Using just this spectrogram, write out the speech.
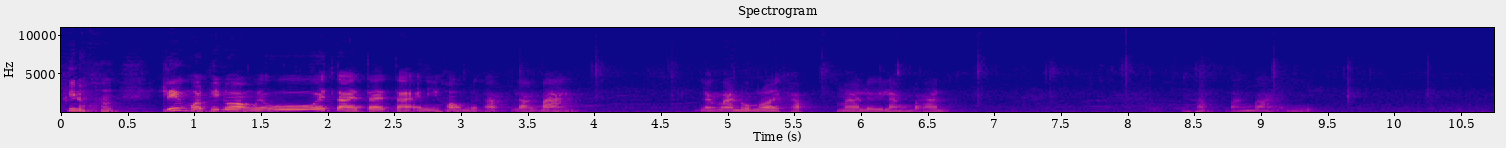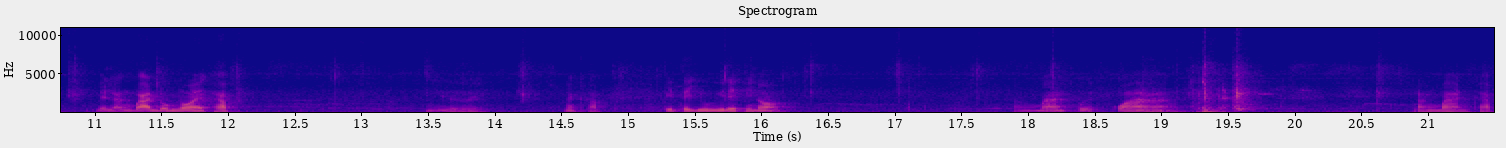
พี่น้องเรียกหมดพี่น้องเลยโอ้ยตายตายตายอันนี้ห้องนะครับหล้างบ้านหลังบ้านรวมหน่อยครับ มาเลยหลังบ้าน นะครับหลังบ้านอันนี้เป็นหลังบ้านรวมหน่อยครับ นี่เลยนะครับเป็นตะยูยได้พี่น้องหลังบ้านเปิดกว้างหลังบ้านครับ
